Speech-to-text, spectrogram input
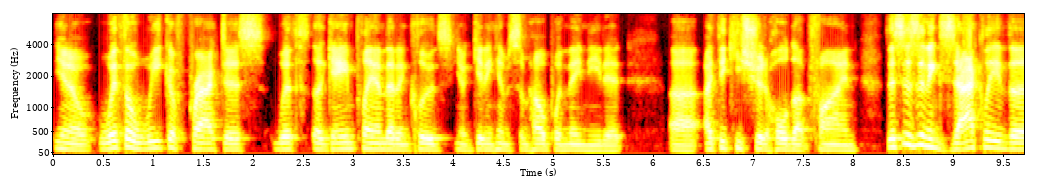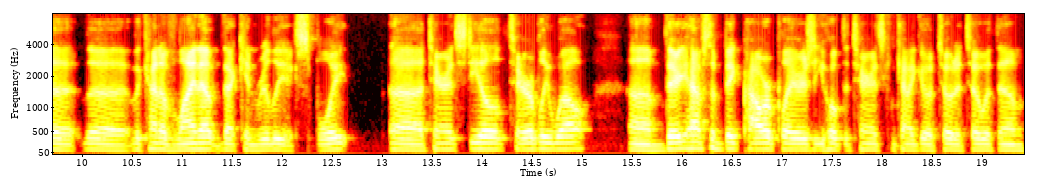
you know with a week of practice, with a game plan that includes you know getting him some help when they need it. Uh, I think he should hold up fine. This isn't exactly the the the kind of lineup that can really exploit uh, Terence Steele terribly well. Um, there you have some big power players that you hope that Terence can kind of go toe to toe with them.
